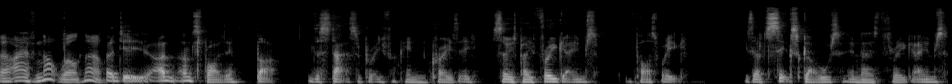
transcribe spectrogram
Uh, I have not. Well, no. Uh, un- unsurprising, but the stats are pretty fucking crazy. So he's played three games in the past week. He's had six goals in those three games.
